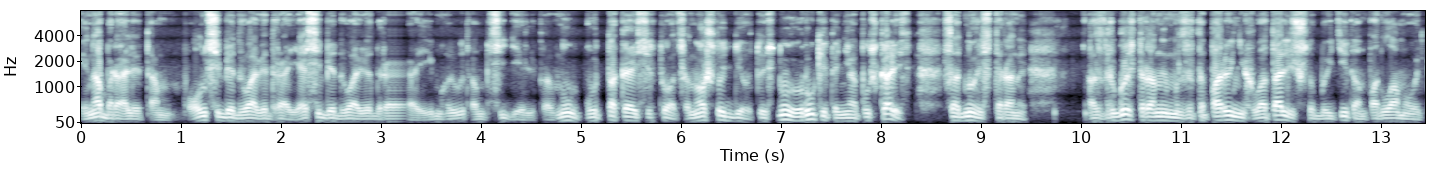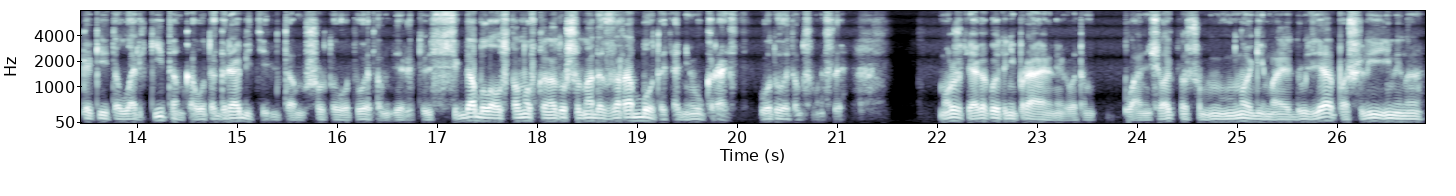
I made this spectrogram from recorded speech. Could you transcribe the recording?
И набрали там, он себе два ведра, я себе два ведра, и мы там сидели. Там. Ну, вот такая ситуация. Ну, а что делать? То есть, ну, руки-то не опускались, с одной стороны. А с другой стороны, мы за топоры не хватались, чтобы идти там подламывать какие-то ларьки, там кого-то грабить или там что-то вот в этом деле. То есть всегда была установка на то, что надо заработать, а не украсть. Вот в этом смысле. Может, я какой-то неправильный в этом плане человек, потому что многие мои друзья пошли именно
